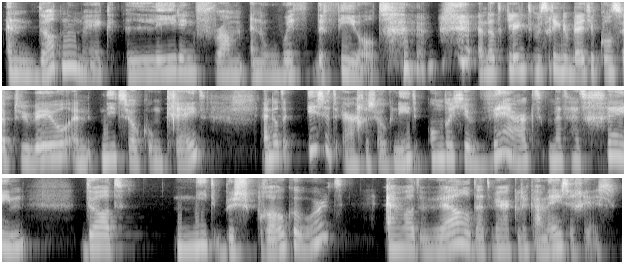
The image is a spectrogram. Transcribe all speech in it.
En dat noem ik leading from and with the field. en dat klinkt misschien een beetje conceptueel en niet zo concreet. En dat is het ergens ook niet, omdat je werkt met hetgeen dat niet besproken wordt en wat wel daadwerkelijk aanwezig is.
